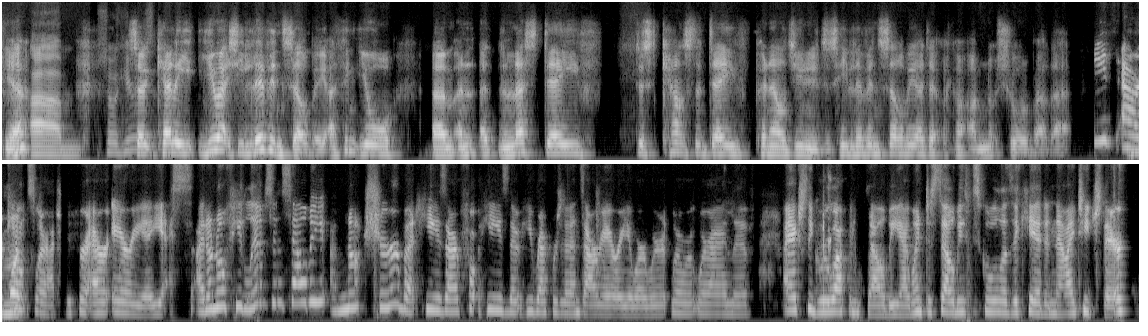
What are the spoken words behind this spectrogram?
Yeah. Um. So here's. So Kelly, you actually live in Selby. I think you're, um, un- unless Dave, does Councillor Dave Pennell Jr. Does he live in Selby? I don't. I can't, I'm not sure about that. He's our My- counselor actually for our area. Yes, I don't know if he lives in Selby. I'm not sure, but he's our he's the, he represents our area where we're where, where I live. I actually grew up in Selby. I went to Selby School as a kid, and now I teach there.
